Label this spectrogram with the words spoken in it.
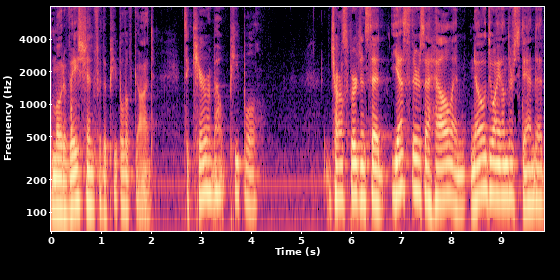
a motivation for the people of God to care about people. Charles Spurgeon said, Yes, there's a hell, and no, do I understand it,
